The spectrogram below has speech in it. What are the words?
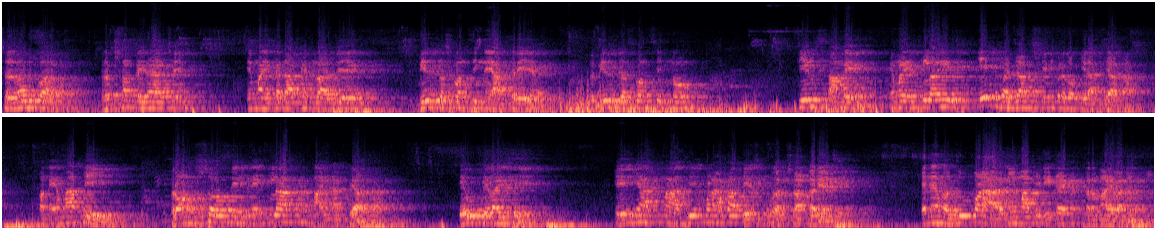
સરહદ પર રક્ષણ થઈ રહ્યા છે. એમાં એકાદ આપણે જો આજે વીર જસવંતસિંહને યાદ કરીએ, તો વીર જસવંતસિંહનું તીર સામે એમણે એકલાએ જ એક હજાર સૈનિકોને રોકી રાખ્યા હતા. અને એમાંથી ત્રણસો સૈનિકોને એકલા પણ મારી નાખ્યા હતા. એવું કહેવાય છે એની આત્મા આજે પણ આપણા દેશનું રક્ષણ કરે છે. એને હજુ પણ આર્મીમાંથી રિટાયરમેન્ટ કરવામાં આવ્યા નથી.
